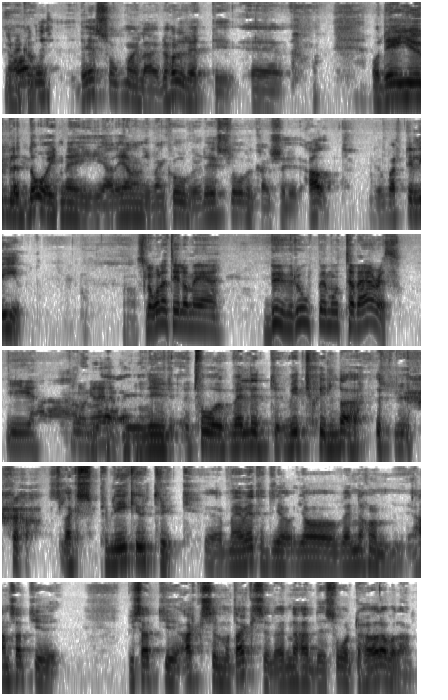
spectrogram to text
Ja, det, det såg man ju live. Det har du rätt i. Eh, och det jublet då inne i arenan i Vancouver, det slår väl kanske allt. Det vart det liv. Ja, Slår det till och med buropen mot Tavares i Long Island. Det är ju två väldigt vitt skilda slags publikuttryck. Men jag vet att jag, jag och Wennerholm, han satt ju, vi satt ju axel mot axel och ändå hade svårt att höra varandra.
